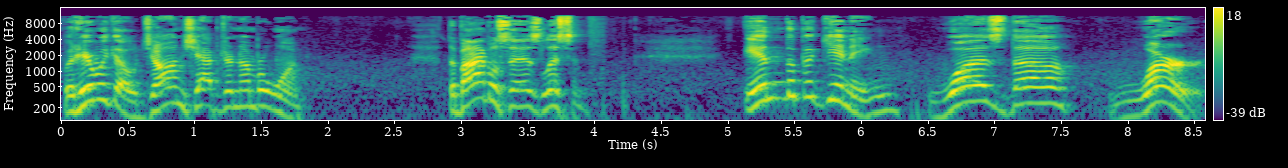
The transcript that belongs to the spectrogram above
But here we go, John chapter number one. The Bible says, "Listen." In the beginning was the Word,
